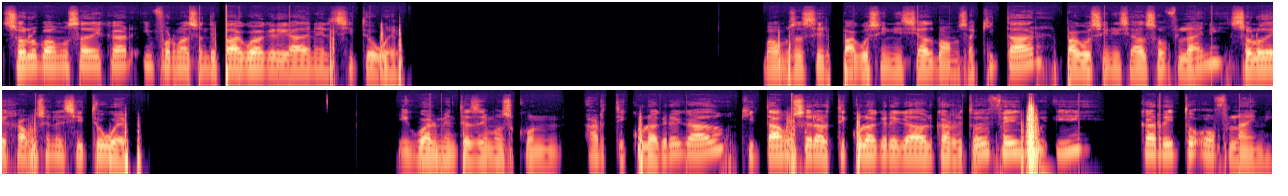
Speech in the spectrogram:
solo vamos a dejar información de pago agregada en el sitio web. Vamos a hacer pagos iniciados, vamos a quitar pagos iniciados offline, solo dejamos en el sitio web. Igualmente hacemos con artículo agregado, quitamos el artículo agregado al carrito de Facebook y carrito offline.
